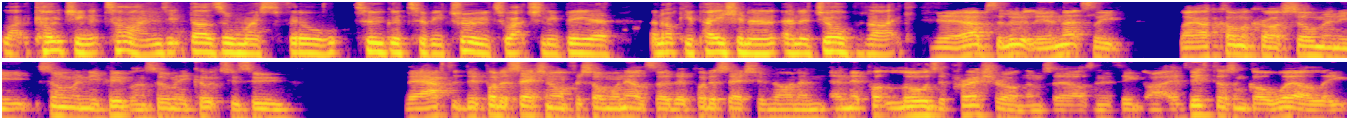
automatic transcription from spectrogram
like coaching at times. It does almost feel too good to be true to actually be a an occupation and, and a job. Like, Yeah, absolutely, and that's like like I come across so many so many people and so many coaches who they have to they put a session on for someone else, so they put a session on and, and they put loads of pressure on themselves and they think oh, if this doesn't go well, like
